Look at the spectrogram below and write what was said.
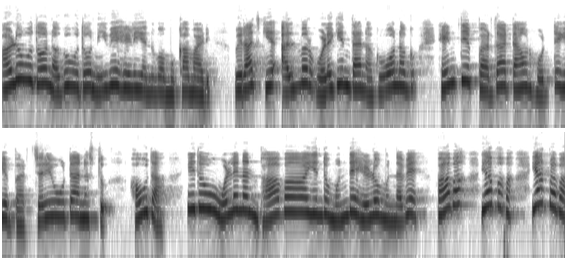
ಅಳುವುದೋ ನಗುವುದೋ ನೀವೇ ಹೇಳಿ ಎನ್ನುವ ಮುಖ ಮಾಡಿ. ವಿರಾಜ್ಗೆ ಅಲ್ಮರ್ ಒಳಗಿಂದ ನಗುವೋ ನಗು. ಹೆಂಡತಿ ಪರ್ದಾಟ ಅವನ ಹೊಟ್ಟೆಗೆ ಭರ್ಜರಿ ಊಟ ಅನ್ನಿಸ್ತು. ಹೌದಾ? ಇದು ಒಳ್ಳೆ ನನ್ನ ಭಾವ ಎಂದು ಮುಂದೆ ಹೇಳೋ ಮುನ್ನವೇ ಭಾವ ಯಾ ಬಾಬಾ, ಯಾರು ಬಾಬಾ?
